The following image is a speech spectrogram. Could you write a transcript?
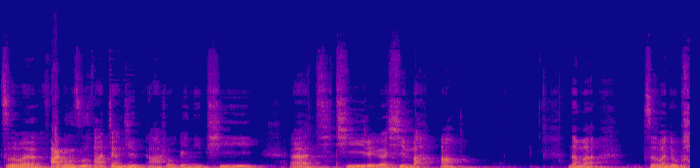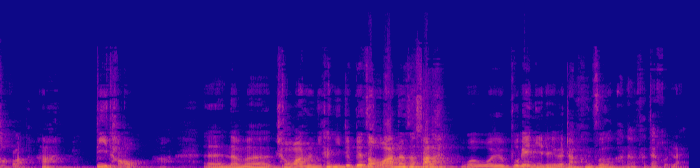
子文发工资、发奖金啊，说我给你提呃提提这个薪吧啊，那么子文就跑了啊，必逃。呃，那么成王说：“你看你就别走啊，那他算了，我我就不给你这个涨工资了。”那他再回来，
